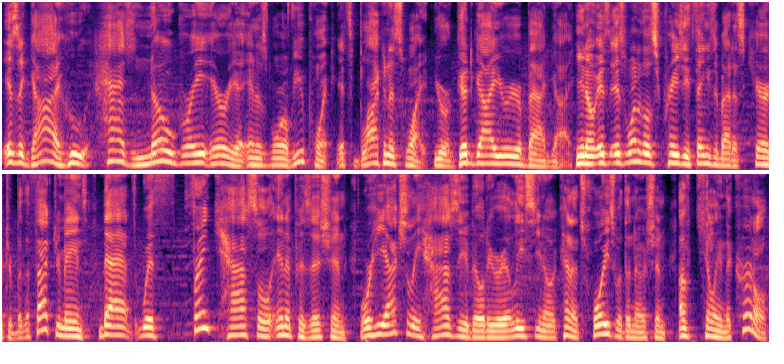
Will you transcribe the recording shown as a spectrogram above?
is a guy who has no gray area in his moral viewpoint. It's black and it's white. You're a good guy, you're a bad guy. You know, it's, it's one of those crazy things about his character, but the fact remains that with Frank Castle in a position where he actually has the ability, or at least, you know, kind of toys with the notion of killing the Colonel.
